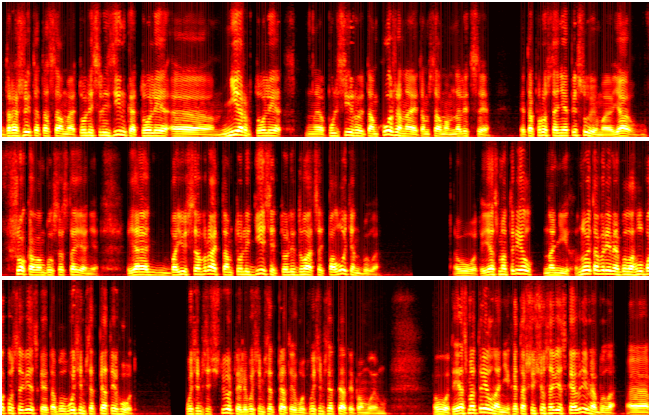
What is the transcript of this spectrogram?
дрожит это самое, то ли слезинка, то ли э, нерв, то ли э, пульсирует там кожа на этом самом, на лице. Это просто неописуемо. Я в шоковом был состоянии я боюсь соврать, там то ли 10, то ли 20 полотен было. Вот. И я смотрел на них. Но это время было глубоко советское, это был 85 год. 84 или 85 год, 85 по-моему. Вот. И я смотрел на них, это же еще советское время было. Э,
